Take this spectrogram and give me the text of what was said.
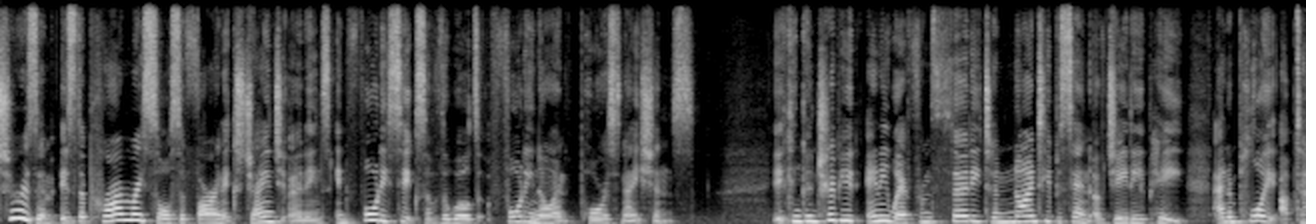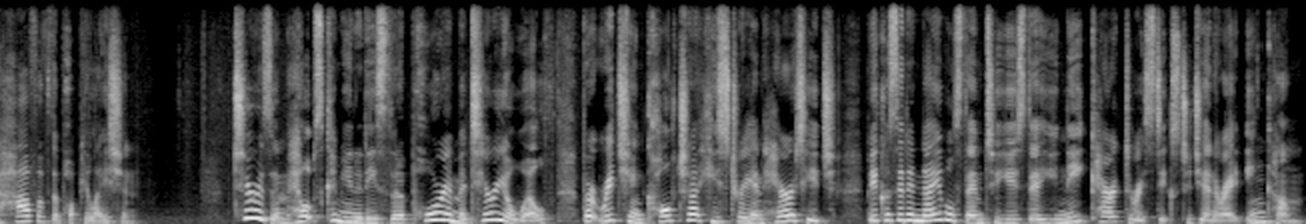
Tourism is the primary source of foreign exchange earnings in 46 of the world's 49 poorest nations. It can contribute anywhere from 30 to 90% of GDP and employ up to half of the population. Tourism helps communities that are poor in material wealth but rich in culture, history and heritage because it enables them to use their unique characteristics to generate income.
